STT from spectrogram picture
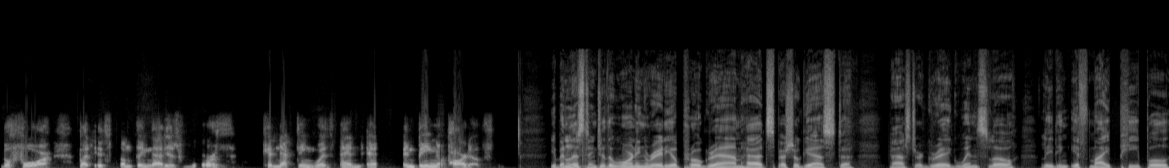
before, but it's something that is worth connecting with and, and, and being a part of. You've been listening to the Warning Radio program, had special guest uh, Pastor Greg Winslow leading If My People,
